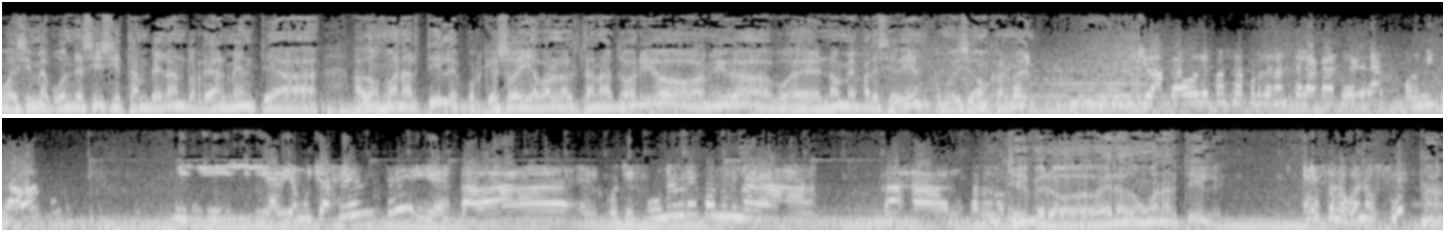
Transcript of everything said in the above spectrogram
pues si me pueden decir si están velando realmente a, a don Juan Artiles, porque eso de llevarlo al sanatorio, amiga, pues no me parece bien, como dice don Carmelo. Yo acabo de pasar por delante de la catedral por mi trabajo y había mucha gente y estaba el coche fúnebre con una caja, nunca mejor Sí, pero era don Juan Artiles. Eso es lo sé. Ah,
